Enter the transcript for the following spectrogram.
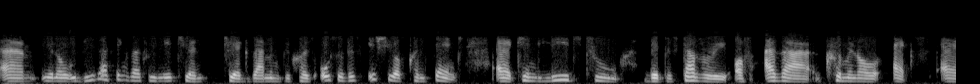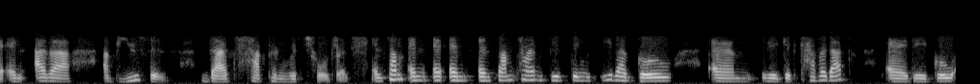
um, you know, these are things that we need to, to examine because also this issue of consent uh, can lead to the discovery of other criminal acts uh, and other abuses that happen with children. And some and, and, and sometimes these things either go um, they get covered up, uh, they go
